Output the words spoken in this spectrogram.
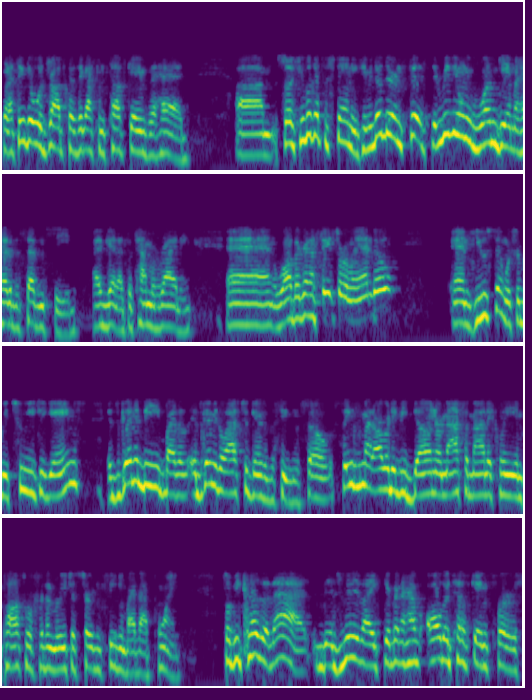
but I think they will drop because they got some tough games ahead. Um, so if you look at the standings, even though they're in fifth, they're really only one game ahead of the seventh seed. Again, at the time of writing, and while they're going to face Orlando and Houston, which will be two easy games, it's going to be by the it's going to be the last two games of the season. So things might already be done or mathematically impossible for them to reach a certain seeding by that point. So because of that, it's really like they're going to have all their tough games first,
